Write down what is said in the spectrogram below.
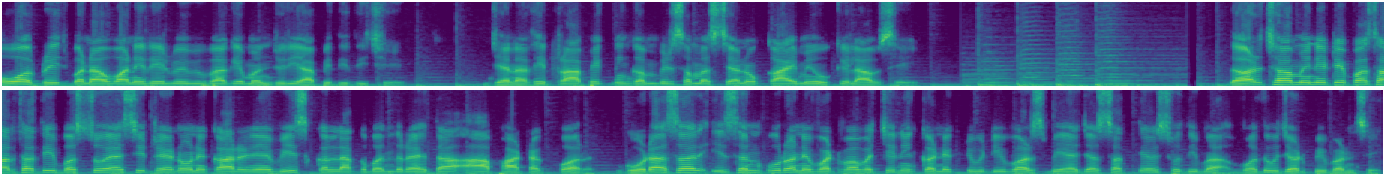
ઓવરબ્રિજ બનાવવાની રેલવે વિભાગે મંજૂરી આપી દીધી છે. જેનાથી ટ્રાફિકની ગંભીર સમસ્યાનો કાયમી ઉકેલ આવશે. દર છ મિનિટે પસાર થતી બસો એસી ટ્રેનોને કારણે વીસ કલાક બંધ રહેતા આ ફાટક પર ઘોડાસર, ઈસનપુર અને વટવા વચ્ચેની કનેક્ટિવિટી વર્ષ બે હજાર સત્યાવીસ સુધીમાં વધુ ઝડપી બનશે.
